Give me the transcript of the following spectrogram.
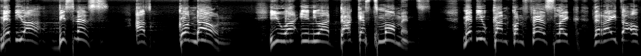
Maybe your business has gone down. You are in your darkest moments. Maybe you can confess, like the writer of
